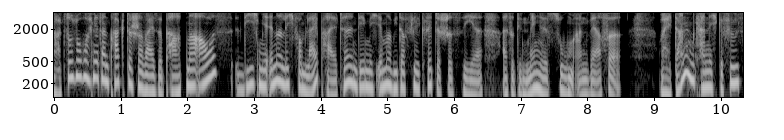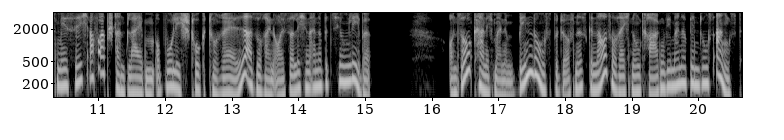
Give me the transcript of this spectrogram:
dazu suche ich mir dann praktischerweise Partner aus, die ich mir innerlich vom Leib halte, indem ich immer wieder viel Kritisches sehe, also den Mängelzoom anwerfe. Weil dann kann ich gefühlsmäßig auf Abstand bleiben, obwohl ich strukturell, also rein äußerlich in einer Beziehung lebe. Und so kann ich meinem Bindungsbedürfnis genauso Rechnung tragen wie meiner Bindungsangst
